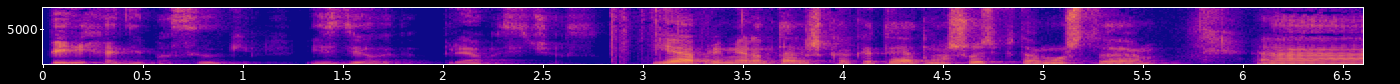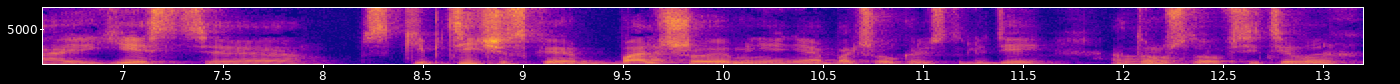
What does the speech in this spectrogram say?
Переходи по ссылке и сделай это прямо сейчас. Я примерно так же, как и ты, отношусь, потому что э, есть э, скептическое большое мнение большого количества людей о угу. том, что в сетевых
